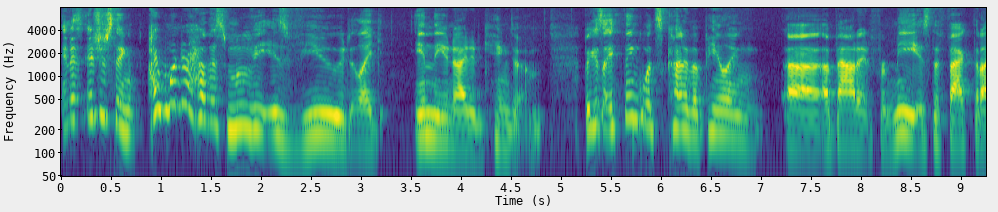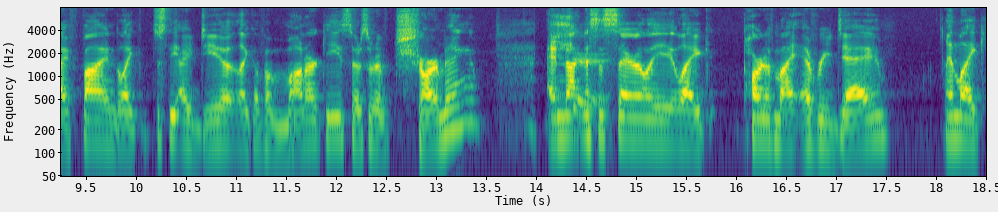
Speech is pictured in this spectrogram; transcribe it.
And it's interesting. I wonder how this movie is viewed, like, in the United Kingdom. Because I think what's kind of appealing uh, about it for me is the fact that I find, like, just the idea, like, of a monarchy so sort of charming and not necessarily, like, part of my everyday. And, like,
